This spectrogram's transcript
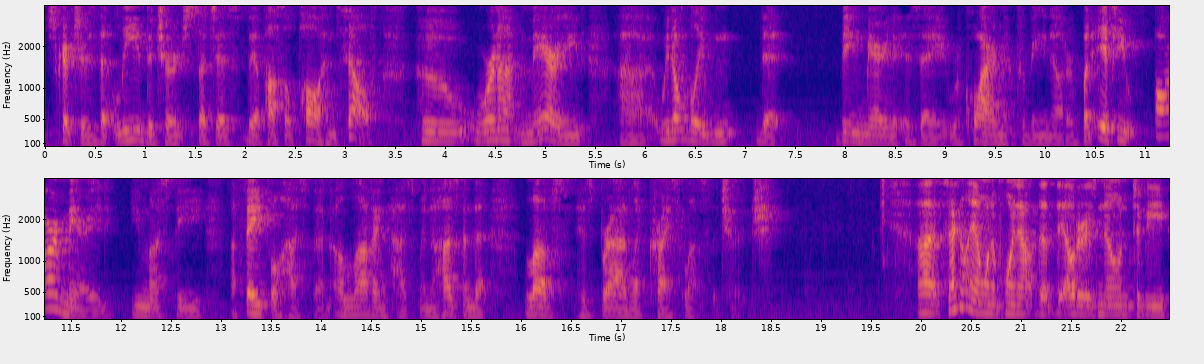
scriptures that lead the church, such as the Apostle Paul himself, who were not married. Uh, we don't believe that being married is a requirement for being an elder. But if you are married, you must be a faithful husband, a loving husband, a husband that loves his bride like Christ loves the church. Uh, secondly, I want to point out that the elder is known to be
